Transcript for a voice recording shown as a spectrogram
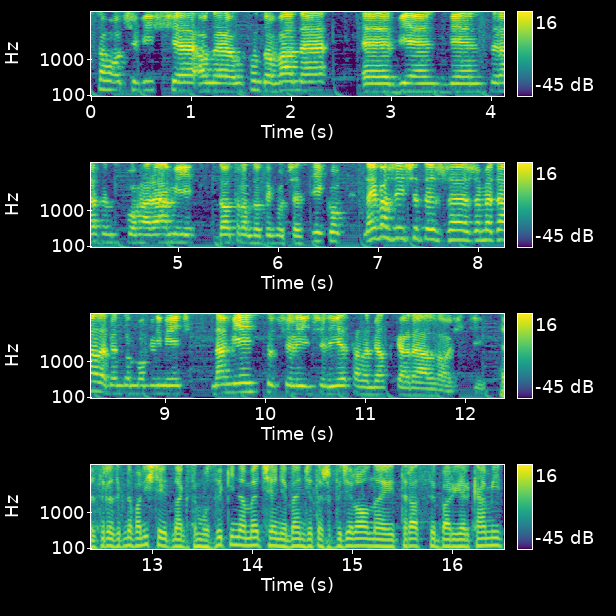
są oczywiście one ufundowane, więc, więc razem z pucharami dotrą do tych uczestników. Najważniejsze też, że, że medale będą mogli mieć na miejscu, czyli, czyli jest ta namiastka realności. Zrezygnowaliście jednak z muzyki na mecie, nie będzie też wydzielonej trasy barierkami,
